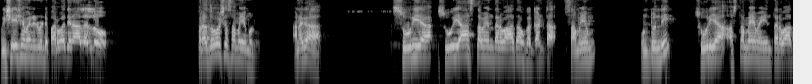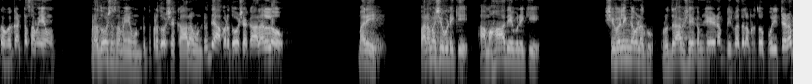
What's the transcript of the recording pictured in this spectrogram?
విశేషమైనటువంటి పర్వదినాలలో ప్రదోష సమయములు అనగా సూర్య సూర్యాస్తమయం తర్వాత ఒక గంట సమయం ఉంటుంది. సూర్య అస్తమయం అయిన తర్వాత ఒక గంట సమయం ప్రదోష సమయం ఉంటుంది. ప్రదోష కాలం ఉంటుంది. ఆ ప్రదోష కాలంలో మరి పరమశివుడికి ఆ మహాదేవునికి శివలింగమునకు రుద్రాభిషేకం చేయడం బిల్వదళములతో పూజించడం.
